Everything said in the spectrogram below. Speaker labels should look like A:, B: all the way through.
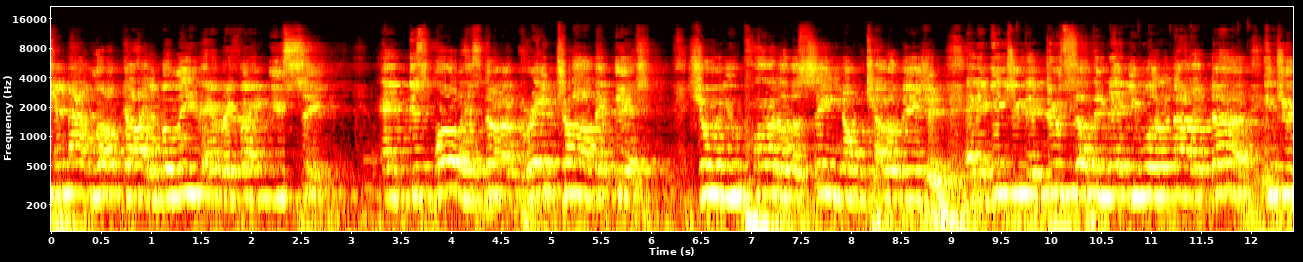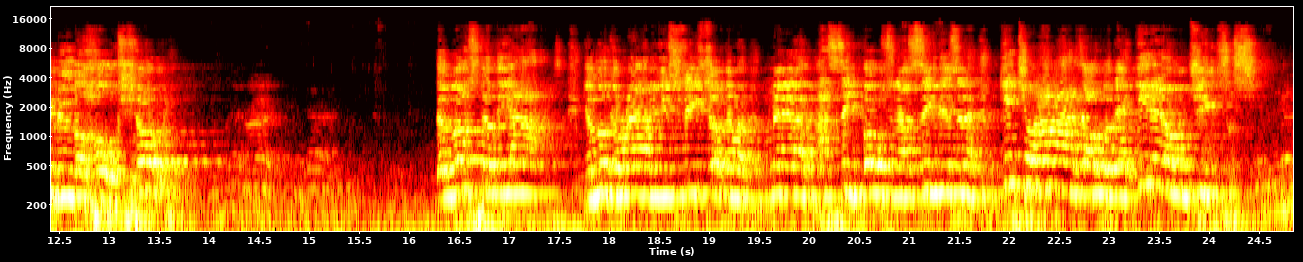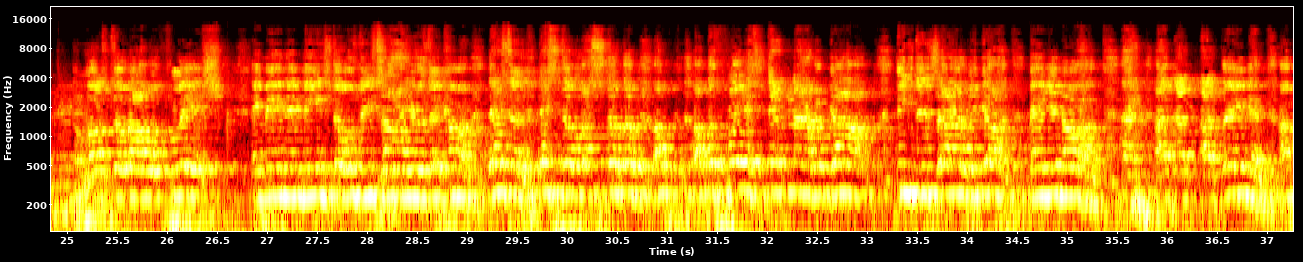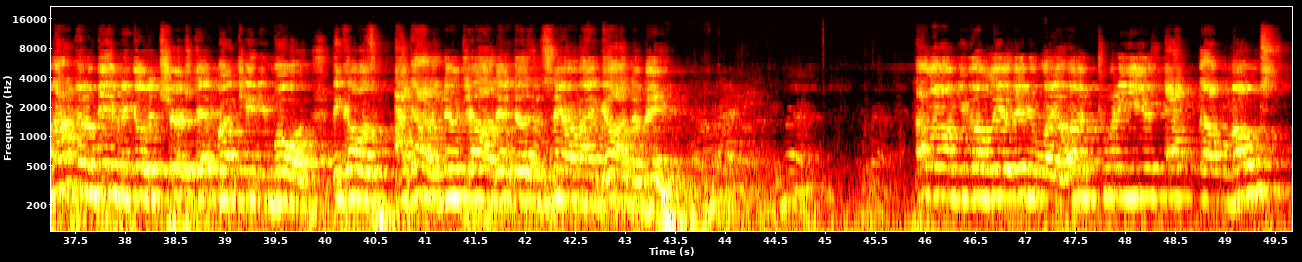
A: cannot love God and believe everything you see. And this world has done a great job at this showing you part of a scene on television and it gets you to do something that you would not have done if you knew the whole story. The lust of the eyes. You look around and you see something, man, I see folks and I see this and that. Get your eyes off of that. Get it on Jesus. The lust of our flesh Amen. That means those desires that come. That's the that's the lust of the of, of the flesh, that's not of God. These desires of God. Man, you know, I, I, I, I think that I'm not going to be able to go to church that much anymore because I got a new job. That doesn't sound like God to me. How long you gonna live anyway? 120 years at the most?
